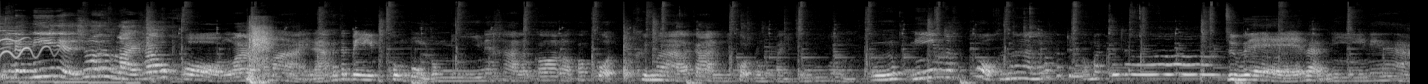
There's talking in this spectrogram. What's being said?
นี่นันนี่เนี่ยชอบทำลายข้าวของว่ะหมายนะ มันจะมีปุ่มๆตรงนี้นะคะ แล้วก็เราก็กดขึ้นมาแล้วกันกดลงไปจะร่วงปึ๊บนี่มันจะโผล่ขึ้นมาแล้วเราก็ดึงออกมาก็ได้จะแหวแบบนี้เนี่ยนะ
